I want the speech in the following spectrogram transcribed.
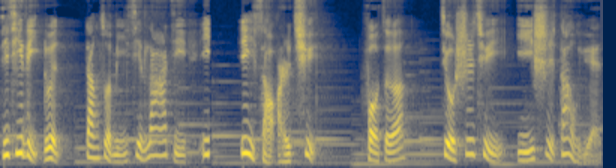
及其理论当作迷信垃圾一一扫而去，否则就失去一世道源。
